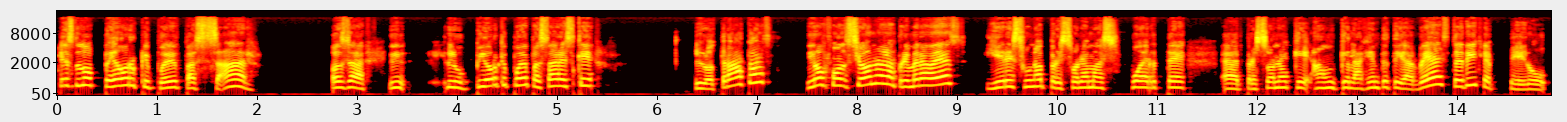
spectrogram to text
¿Qué es lo peor que puede pasar? O sea, lo peor que puede pasar es que lo tratas no funciona la primera vez y eres una persona más fuerte, eh, persona que aunque la gente te diga, ves, te dije, pero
